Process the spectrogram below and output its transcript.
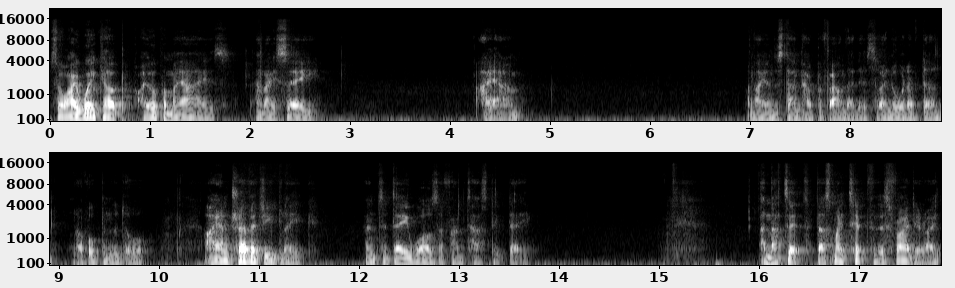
So I wake up, I open my eyes, and I say, I am. And I understand how profound that is, so I know what I've done. I've opened the door. I am Trevor G. Blake, and today was a fantastic day. And that's it. That's my tip for this Friday, right?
